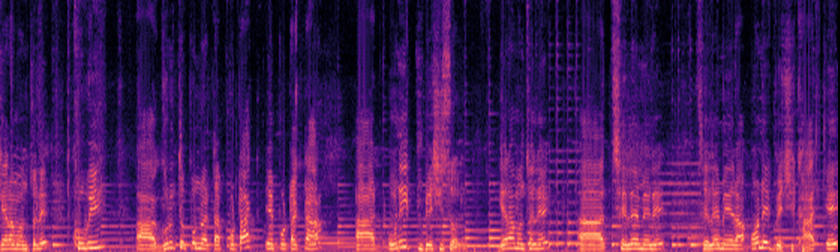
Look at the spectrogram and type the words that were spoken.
গ্রাম অঞ্চলে খুবই গুরুত্বপূর্ণ একটা প্রোডাক্ট এই প্রোডাক্টটা আর অনেক বেশি চলে। গ্রাম অঞ্চলে ছেলে মেয়ে ছেলে মেয়েরা অনেক বেশি খায় এই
